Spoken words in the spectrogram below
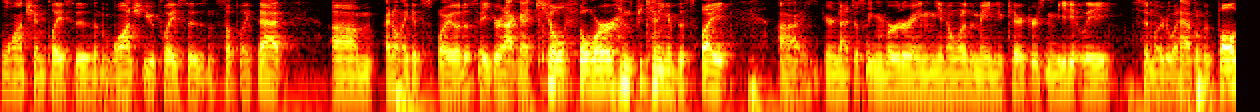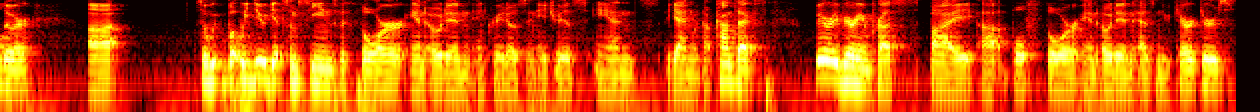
launch him places and launch you places and stuff like that. Um, I don't think it's a spoiler to say you're not going to kill Thor in the beginning of this fight. Uh, you're not just like murdering, you know, one of the main new characters immediately, similar to what happened with Baldur. Uh, so, we, but we do get some scenes with Thor and Odin and Kratos and Atreus, and again, without context, very, very impressed by uh, both Thor and Odin as new characters.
